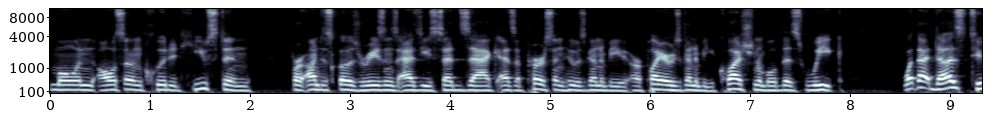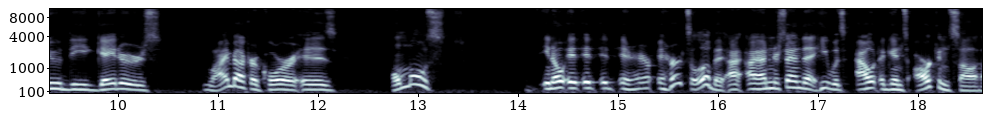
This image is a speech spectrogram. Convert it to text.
Mullen also included Houston for undisclosed reasons, as you said, Zach, as a person who is going to be or player who's going to be questionable this week. What that does to the Gators linebacker core is almost, you know, it it it, it hurts a little bit. I, I understand that he was out against Arkansas,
